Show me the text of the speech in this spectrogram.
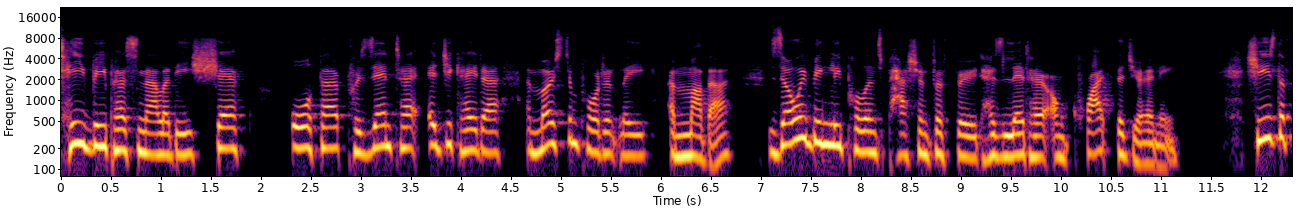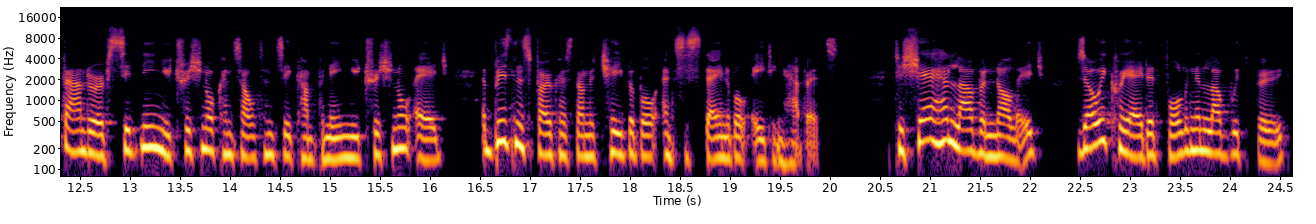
TV personality, chef, author, presenter, educator, and most importantly, a mother, Zoe Bingley Pullen's passion for food has led her on quite the journey. She is the founder of Sydney nutritional consultancy company Nutritional Edge, a business focused on achievable and sustainable eating habits. To share her love and knowledge, Zoe created Falling in Love with Food,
